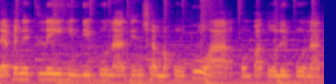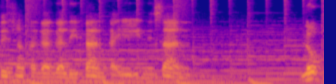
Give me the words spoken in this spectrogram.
definitely hindi po natin siya makukuha kung patuloy po natin siyang kagagalitan, kaiinisan. Look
